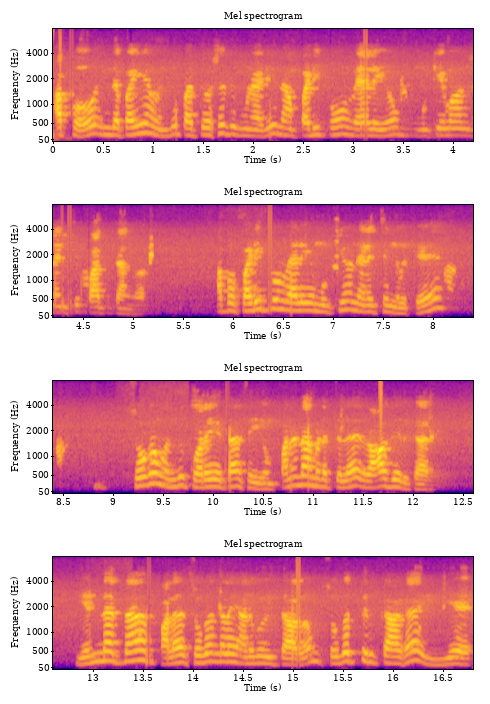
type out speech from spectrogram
அப்போ இந்த பையன் வந்து பத்து வருஷத்துக்கு முன்னாடி நான் படிப்பும் வேலையும் முக்கியமாக நினைச்சு பார்த்துட்டாங்க. அப்போ படிப்பும் வேலையும் முக்கியம் நினைச்சவங்களுக்கு சுகம் வந்து குறையத்தான் செய்யும். பன்னெண்டாம் இடத்துல ராகு இருக்காரு. என்னத்தான் பல சுகங்களை அனுபவித்தாலும் சுகத்திற்காக ஏ-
